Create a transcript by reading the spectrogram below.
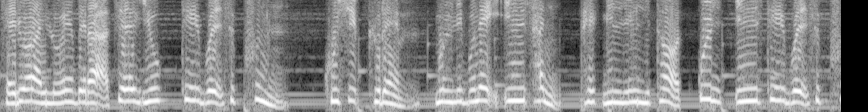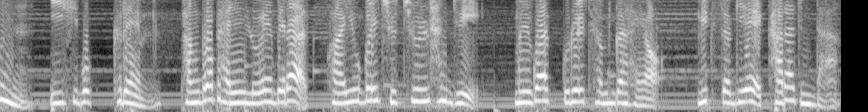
재료 알로에베라 젤 6 테이블 스푼 90g 물 2분의 1찬 100ml 꿀 1 테이블 스푼 25g 방법 알로에베라 과육을 추출한 뒤 물과 꿀을 첨가하여 믹서기에 갈아준다.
